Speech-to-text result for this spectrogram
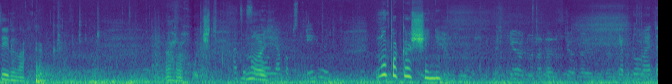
сильно, как грохочет. А це Ну, село й- як обстрілюють? Ну, поки ще ні. Як думаєте,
